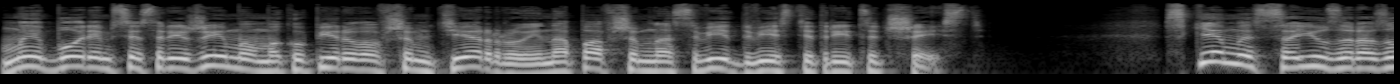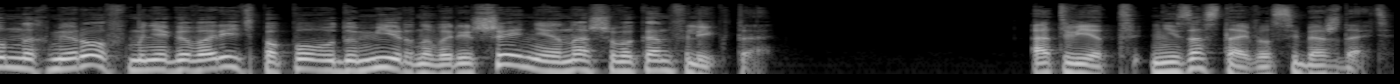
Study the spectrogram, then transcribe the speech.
Мы боремся с режимом, оккупировавшим Терру и напавшим на Свит 236. С кем из Союза разумных миров мне говорить по поводу мирного решения нашего конфликта? Ответ не заставил себя ждать.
